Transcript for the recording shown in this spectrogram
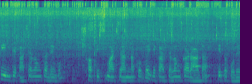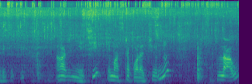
তিনটে কাঁচা লঙ্কা দেবো। ছ পিস মাছ রান্না করব। এই যে কাঁচা লঙ্কা আর আদা থেতো করে রেখেছি। আর নিয়েছি এই মাছটা করার জন্য লাউ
